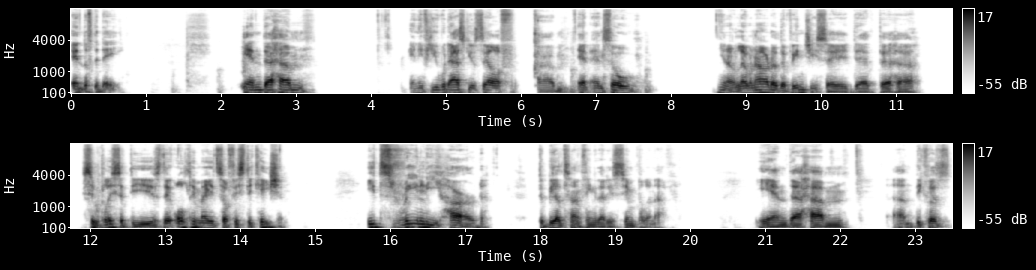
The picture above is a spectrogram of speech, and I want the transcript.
End of the day. And um, and if you would ask yourself, um, and and so, you know, Leonardo da Vinci said that uh, simplicity is the ultimate sophistication. It's really hard to build something that is simple enough and um, um, because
